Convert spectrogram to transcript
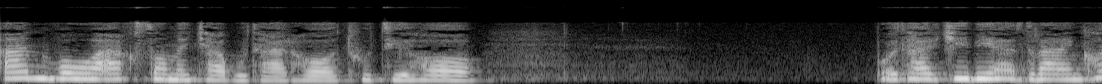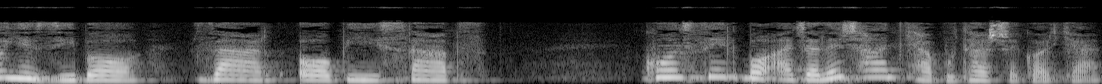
انواع و اقسام کبوترها، توتیها با ترکیبی از رنگهای زیبا، زرد، آبی، سبز. کنسیل با عجله چند کبوتر شکار کرد.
